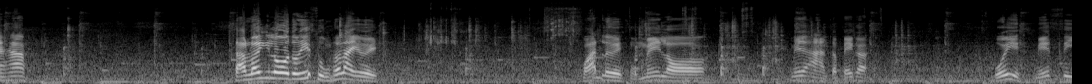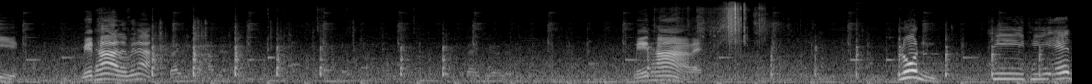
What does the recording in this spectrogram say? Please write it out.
นะครับ 300กิโลตัวนี้สูงเท่าไหร่เอ่ย วัดเลยผมไม่รอ ไม่ได้อ่านสเปคอะโอ้ยเมตรสี่เมตรห้าเลยไหมเนี่ยได้อีกนะครับเนี่ยได้เยอะเลยเมตรห้าอะไรรุ่น TTS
